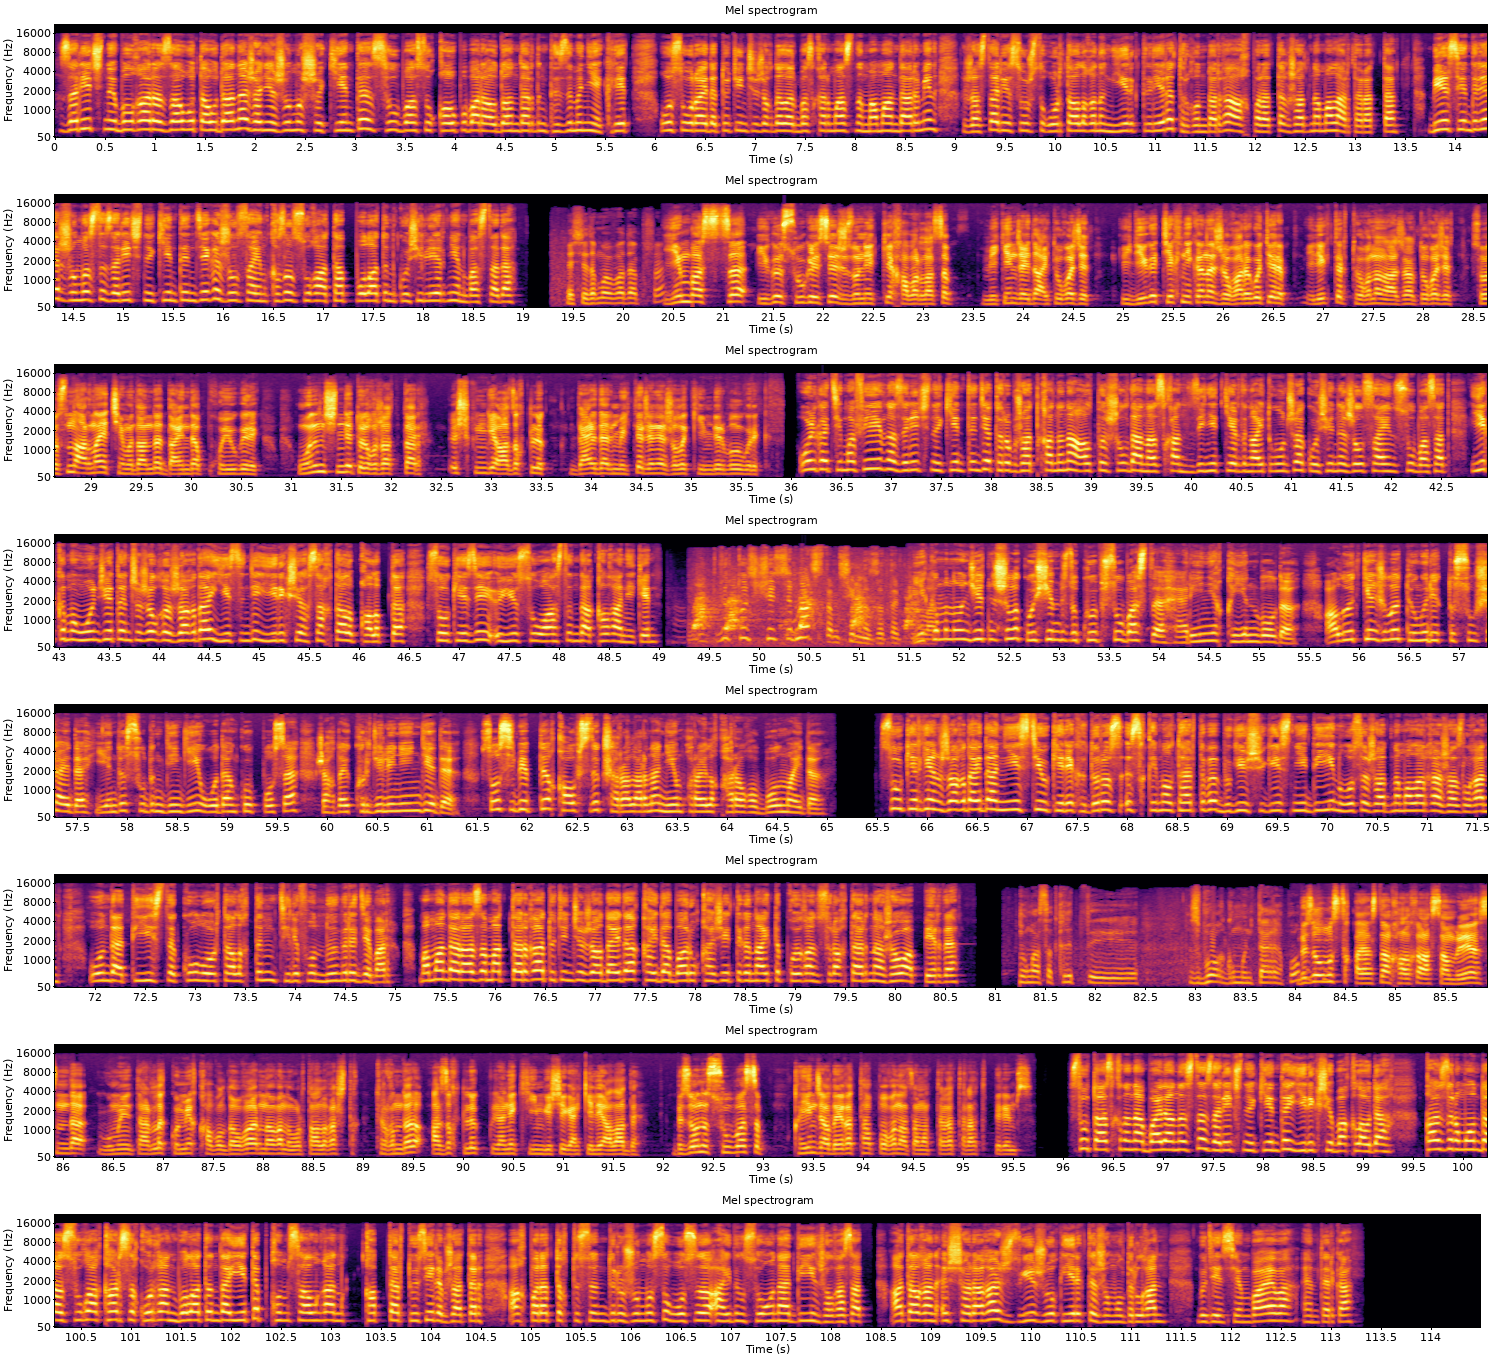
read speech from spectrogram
Заречный Бұлғары зауыт ауданы және жұмысшы кенті су басу қаупі бар аудандардың тізіміне кірет. Осы орайда төтенше жағдайлар басқармасының мамандары мен жастар ресурсы орталығының еріктілері тұрғындарға ақпараттық жаднамалар таратты. Белсенділер жұмысты Заречный кентіндегі жыл сайын қызыл суға тап болатын көшелерінен бастады. Ең бастысы үйге су келсе 112-ке хабарласып мекен жайды айту қажет үйдегі техниканы жоғары көтеріп электр тоғынан ажырату қажет сосын арнайы чемоданды дайындап қою керек оның ішінде төлқұжаттар үш күнге азық түлік дәрі дәрмектер және жылы киімдер болу керек Ольга Тимофеевна Заречный кентінде тұрып жатқанына 60 жылдан асқан. Зейнеткердің айтуынша көшені жыл сайын су басады. 2017 жылғы жағдай есінде ерекше сақталып қалыпты. Сол кезде үйі су астында қалған екен. В 2017 сильно затопило. 2017 жылы көшемізді көп су басты, әрине қиын болды. Ал өткен жылы төңіректі су шайды, енді судың деңгейі одан көп болса, жағдай күрделенейін деді. Сол себепті қауіпсіздік шараларына немқұрайлы қарауға болмайды. Су келген жағдайда не істеу керек? Дұрыс іс-қимыл тәртібі бүге шүгесіне дейін осы жаднамаларға жазылған. Онда тиісті кол орталықтың телефон нөмірі де бар. Мамандар азаматтарға төтенше жағдайда қайда бару қажеттігін айтып қойған сұрақтарына жауап берді. У нас открытый сбор гуманитарной помощи. біз облыстық қазақстан халқы ассамблеясында гуманитарлық көмек қабылдауға арналған орталық аштық тұрғындар азық түлік және киім кешек әкеле алады біз оны су басып қиын жағдайға тап болған азаматтарға таратып береміз Су тасқынына байланысты Заречный кенті ерекше бақылауда. Қазір мұнда суға қарсы қорған болатындай етіп құм салынған қаптар төселіп жатыр. Ақпараттық түсіндіру жұмысы осы айдың соңына дейін жалғасады. Аталған іс шараға жүзге жуық ерікті жұмылдырылған. Гүлден Сембаева, МТРК.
